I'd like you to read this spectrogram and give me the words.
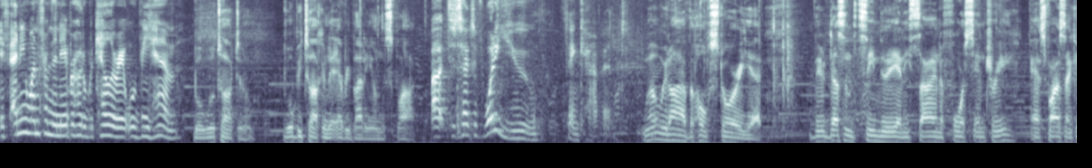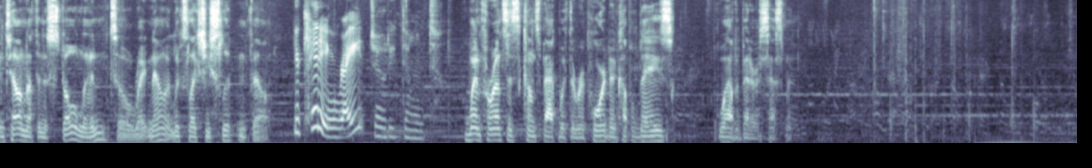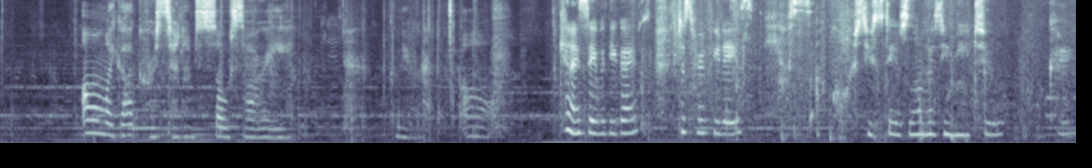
If anyone from the neighborhood would kill her, it would be him. Well, we'll talk to him. We'll be talking to everybody on this block. Uh, Detective, what do you think happened? Well, we don't have the whole story yet. There doesn't seem to be any sign of forced entry. As far as I can tell, nothing is stolen, so right now it looks like she slipped and fell. You're kidding, right? Jodi, don't. When forensics comes back with the report in a couple days, we'll have a better assessment. Oh my god, Kristen, I'm so sorry. Come here. Oh. Can I stay with you guys? Just for a few days? Yes, of course. You stay as long as you need to. Okay?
